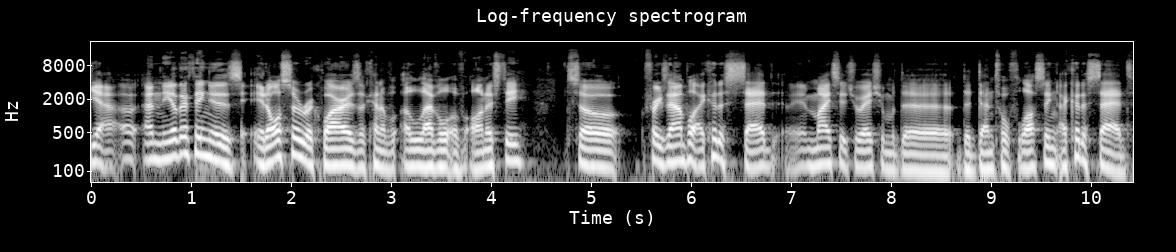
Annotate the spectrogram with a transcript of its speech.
Yeah, uh, and the other thing is it also requires a kind of a level of honesty. So, for example, I could have said in my situation with the the dental flossing, I could have said,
